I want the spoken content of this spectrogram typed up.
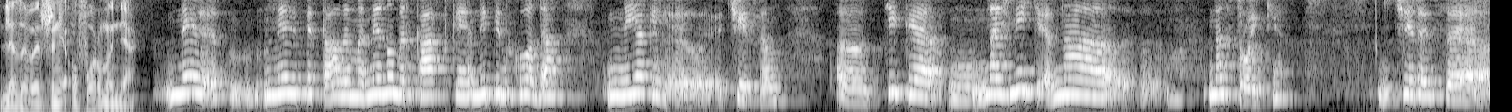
для завершення оформлення. Не, не питали мене номер картки, ні пін-кода, ніяких е, чисел. Е, Тільки нажміть на е, настройки. Через е,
